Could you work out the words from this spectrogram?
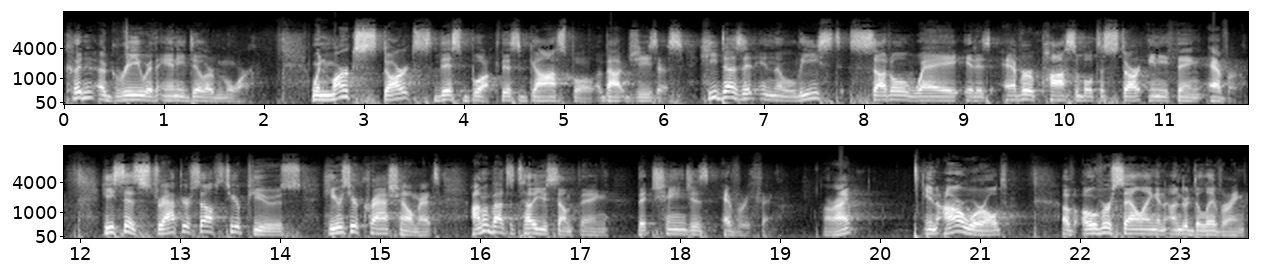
couldn't agree with Annie Dillard more. When Mark starts this book, this gospel about Jesus, he does it in the least subtle way it is ever possible to start anything ever. He says, Strap yourselves to your pews. Here's your crash helmet. I'm about to tell you something that changes everything. All right? In our world of overselling and underdelivering,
